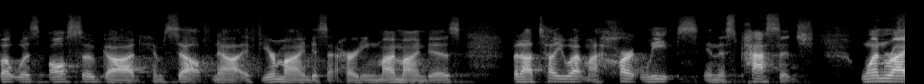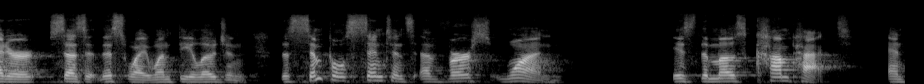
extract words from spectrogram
but was also God Himself. Now, if your mind isn't hurting, my mind is. But I'll tell you what, my heart leaps in this passage. One writer says it this way, one theologian the simple sentence of verse 1 is the most compact and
